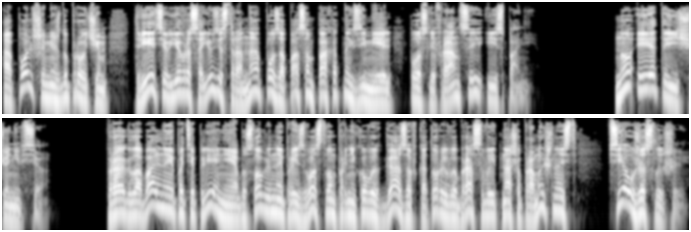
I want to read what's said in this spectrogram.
А Польша, между прочим, третья в Евросоюзе страна по запасам пахотных земель после Франции и Испании. Но и это еще не все. Про глобальное потепление, обусловленное производством парниковых газов, которые выбрасывает наша промышленность, все уже слышали.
